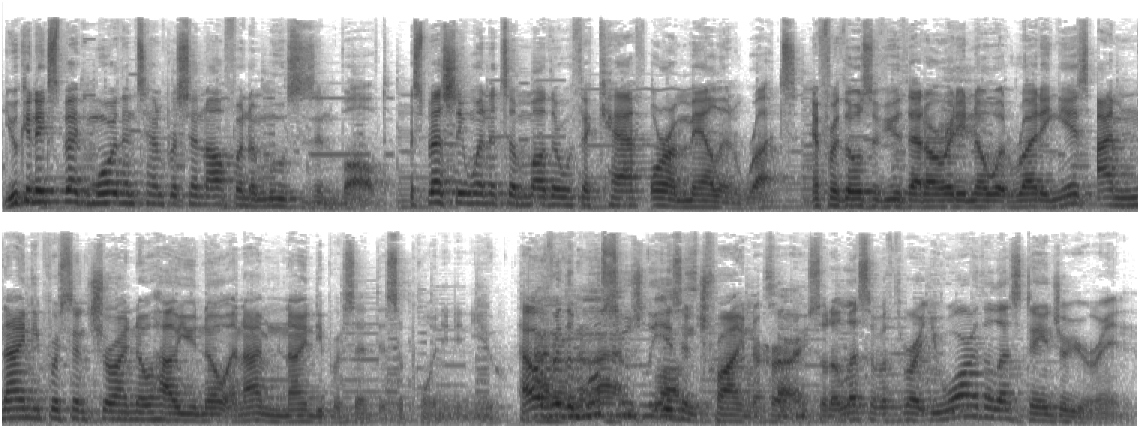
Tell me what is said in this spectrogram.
You can expect more than 10% off when a moose is involved, especially when it's a mother with a calf or a male in rut. And for those of you that already know what rutting is, I'm 90% sure I know how you know, and I'm 90% disappointed in you. However, the know, moose I'm usually lost. isn't trying to hurt Sorry. you, so the less of a threat you are, the less danger you're in.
